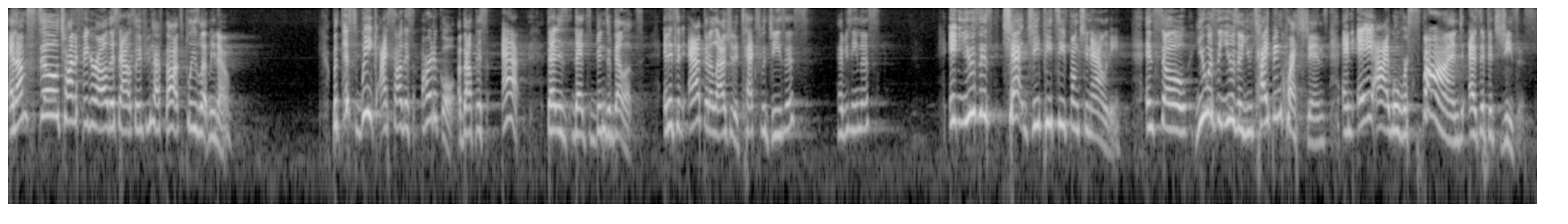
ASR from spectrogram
And I'm still trying to figure all this out, so if you have thoughts, please let me know. But this week, I saw this article about this app that is, that's been developed. And it's an app that allows you to text with Jesus. Have you seen this? It uses ChatGPT functionality. And so you as the user, you type in questions and AI will respond as if it's Jesus.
